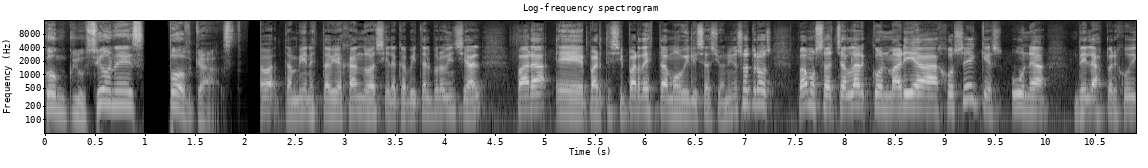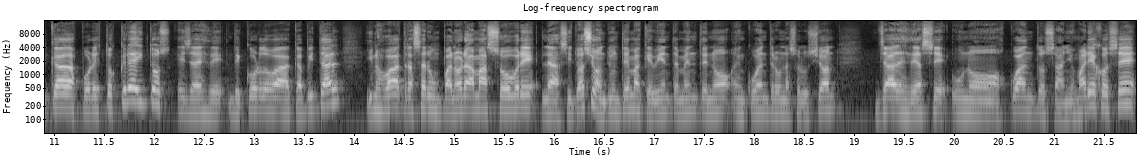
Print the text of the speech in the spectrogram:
Conclusiones Podcast. También está viajando hacia la capital provincial para eh, participar de esta movilización. Y nosotros vamos a charlar con María José, que es una de las perjudicadas por estos créditos. Ella es de, de Córdoba Capital y nos va a trazar un panorama sobre la situación de un tema que evidentemente no encuentra una solución ya desde hace unos cuantos años. María José,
